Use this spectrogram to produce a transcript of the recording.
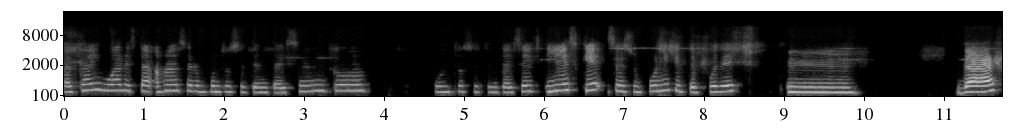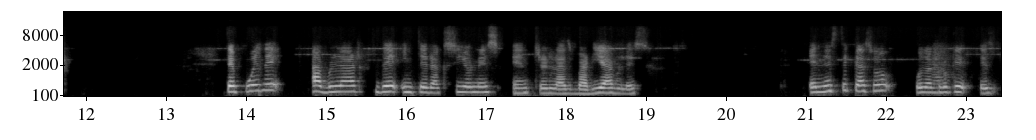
Acá igual está, ajá, 0.75.76 y es que se supone que te puede mm, dar, te puede hablar de interacciones entre las variables. En este caso, O sea, creo que es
